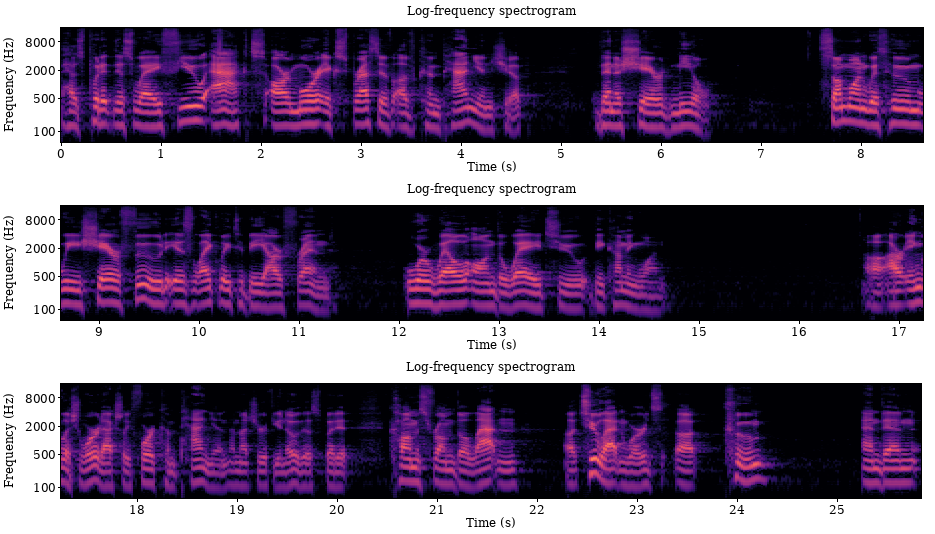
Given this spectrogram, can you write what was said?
has put it this way few acts are more expressive of companionship than a shared meal. Someone with whom we share food is likely to be our friend or well on the way to becoming one. Uh, our English word, actually, for companion, I'm not sure if you know this, but it comes from the Latin, uh, two Latin words, uh, cum, and then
